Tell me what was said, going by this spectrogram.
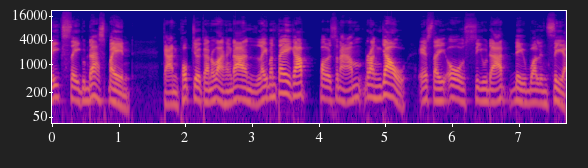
ลีกเซกุนดาสเปน การพบเจอกันระหว่างทางด้านไลบันเต้ครับ เปิดสนามรังเย่าเอสตาริโอซิลดาดเดวาเลนเซีย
